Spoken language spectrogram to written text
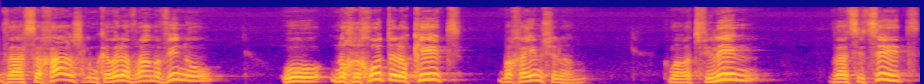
והשכר שמקבל אברהם אבינו הוא נוכחות אלוקית בחיים שלנו. כלומר, התפילין והציצית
